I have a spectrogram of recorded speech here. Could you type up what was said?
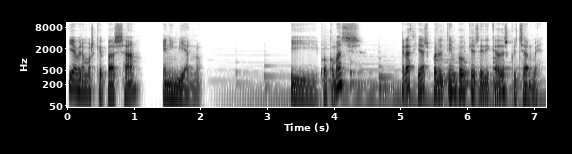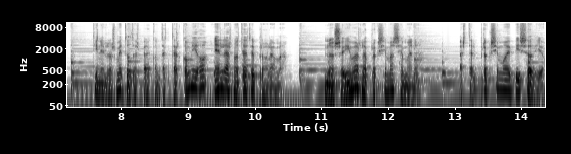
y ya veremos qué pasa en invierno. Y poco más. Gracias por el tiempo que has dedicado a escucharme. Tienes los métodos para contactar conmigo en las notas del programa. Nos oímos la próxima semana. Hasta el próximo episodio.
